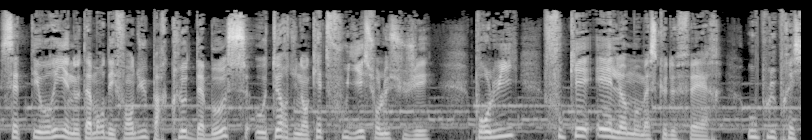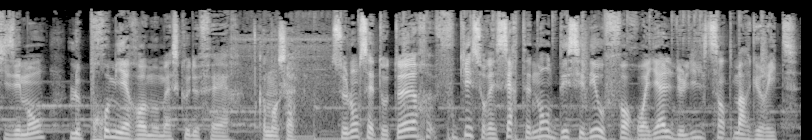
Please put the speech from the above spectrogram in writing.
Cette théorie est notamment défendue par Claude Dabos, auteur d'une enquête fouillée sur le sujet. Pour lui, Fouquet est l'homme au masque de fer, ou plus précisément, le premier homme au masque de fer. Comment ça? Selon cet auteur, Fouquet serait certainement décédé au fort royal de l'île Sainte-Marguerite.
